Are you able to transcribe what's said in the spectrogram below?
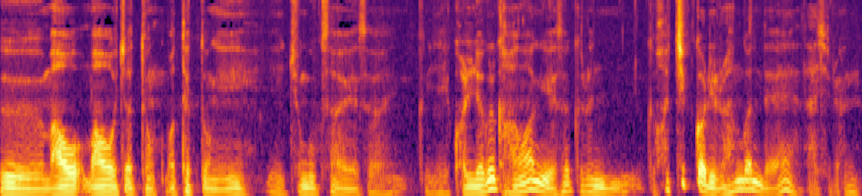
그 마오 마오쩌둥 모택동이 중국 사회에서 그 권력을 강화하기 위해서 그런 그 헛짓거리를 한 건데 사실은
